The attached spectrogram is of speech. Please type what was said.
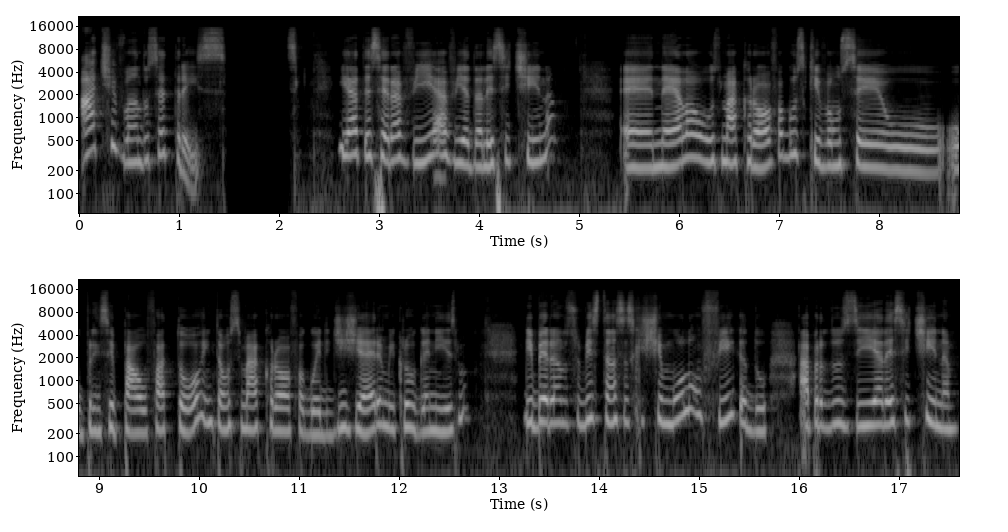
ativando o C3. E a terceira via, a via da lecitina, é, nela os macrófagos que vão ser o, o principal fator. Então, esse macrófago ele digere o microorganismo, liberando substâncias que estimulam o fígado a produzir a lecitina.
